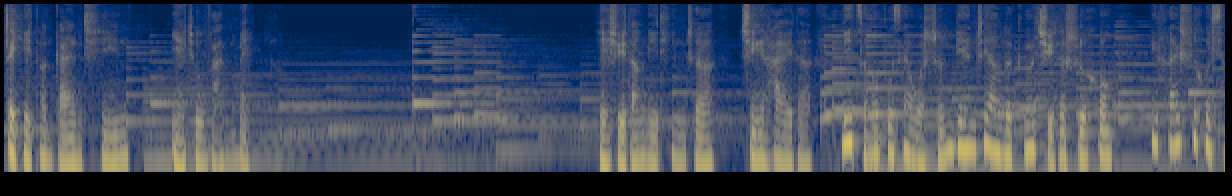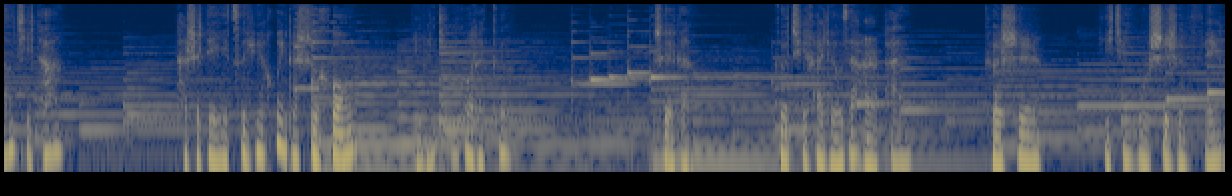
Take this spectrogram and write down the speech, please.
这一段感情也就完美也许当你听着“亲爱的，你怎么不在我身边”这样的歌曲的时候，你还是会想起他。他是第一次约会的时候你们听过的歌。是的。歌曲还留在耳畔，可是已经物是人非了。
